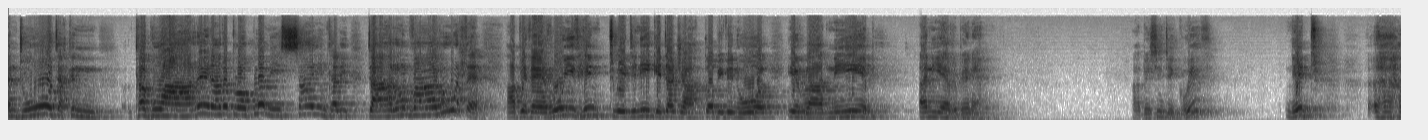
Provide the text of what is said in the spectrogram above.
yn dod ac yn cael gwared ar y broblem isau yn cael ei daro'n farw falle. A bydde rwydd hint wedyn ni gyda Jacob i fynd ôl i'r wlad neb yn ei erbyn e. A beth sy'n digwydd? Nid uh,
